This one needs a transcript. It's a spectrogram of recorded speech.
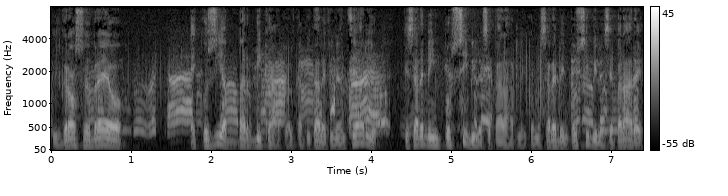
Il grosso ebreo è così abbarbicato al capitale finanziario che sarebbe impossibile separarli, come sarebbe impossibile separare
